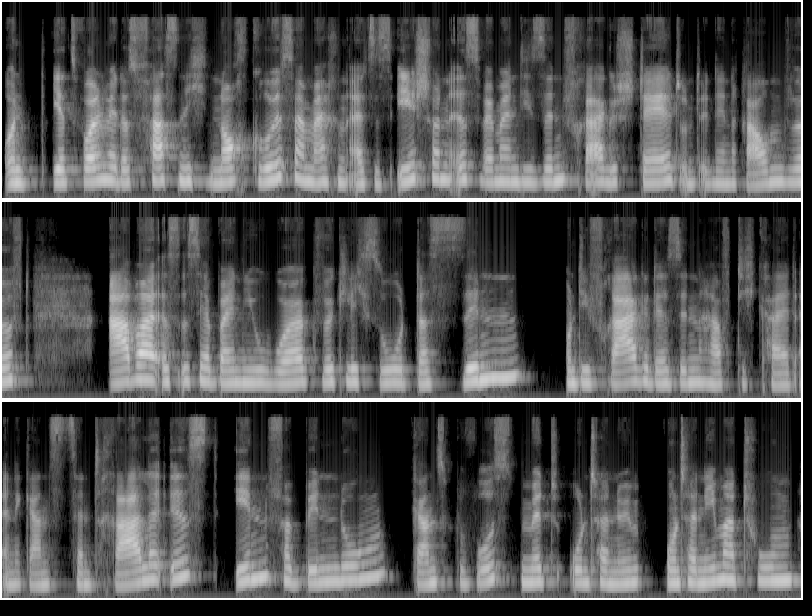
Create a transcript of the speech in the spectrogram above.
Und jetzt wollen wir das fast nicht noch größer machen, als es eh schon ist, wenn man die Sinnfrage stellt und in den Raum wirft. Aber es ist ja bei New Work wirklich so, dass Sinn und die Frage der Sinnhaftigkeit eine ganz zentrale ist in Verbindung ganz bewusst mit Unternehm Unternehmertum,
